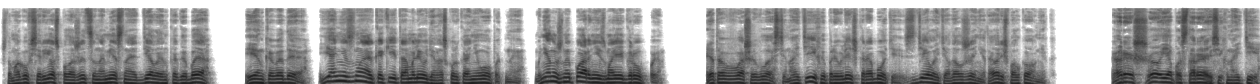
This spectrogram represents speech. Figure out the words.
что могу всерьез положиться на местное отделы НКГБ и НКВД. Я не знаю, какие там люди, насколько они опытные. Мне нужны парни из моей группы. Это в вашей власти найти их и привлечь к работе. Сделайте одолжение, товарищ полковник. Хорошо, я постараюсь их найти,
